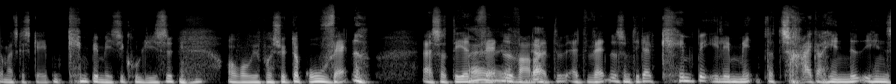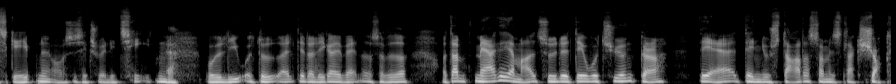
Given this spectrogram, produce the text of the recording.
og man skal skabe en kæmpemæssig kulisse, mm-hmm. og hvor vi forsøgte at bruge vandet Altså det, at ja, vandet var der, ja. at, at vandet som det der kæmpe element, der trækker hende ned i hendes skæbne, også seksualiteten, ja. både liv og død, og alt det, der ligger i vandet og så videre. Og der mærkede jeg meget tydeligt, at det, hvor tyren gør, det er, at den jo starter som en slags chok.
